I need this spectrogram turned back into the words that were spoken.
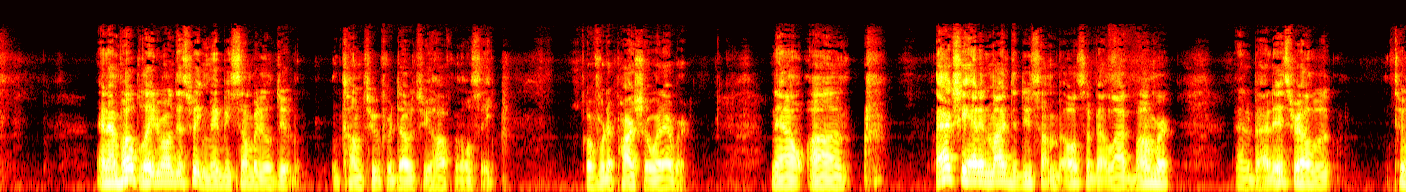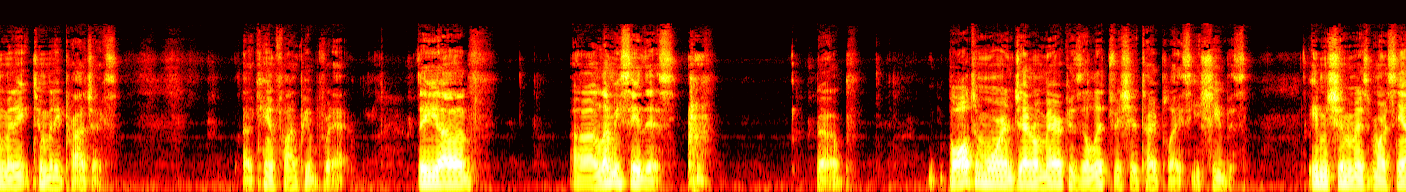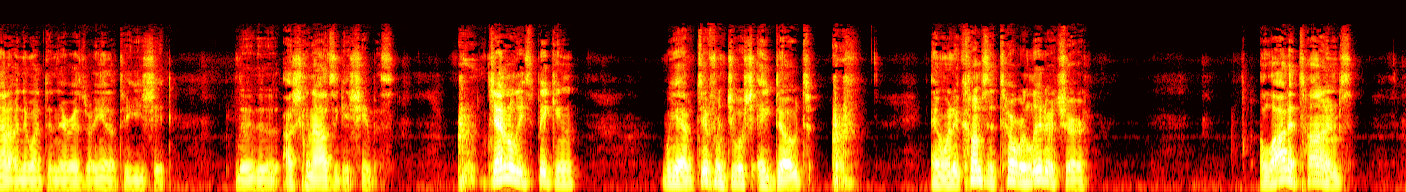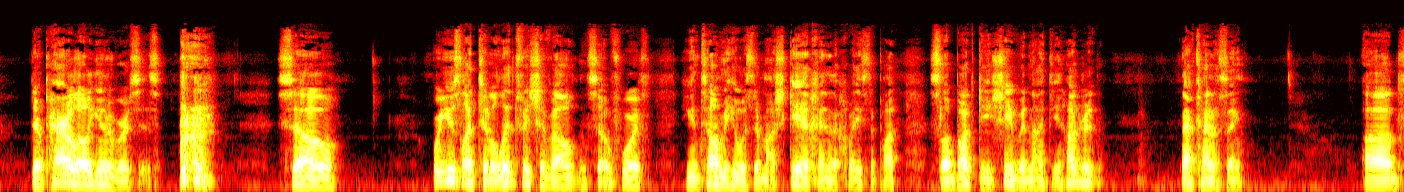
and I'm hope later on this week maybe somebody will do come through for W. Hoffman. We'll see, or for the Parsha or whatever. Now, um, I actually had in mind to do something also about Lag Bomer and about Israel. Too many, too many projects. I can't find people for that. The uh, uh, let me say this: uh, Baltimore in general, America is a Litvish type place, yeshivas even Shimon Marciano, and they went in there Israel, you know, to Yeshiva, the, the Ashkenazi yeshivas. Generally speaking, we have different Jewish Adot, and when it comes to Torah literature, a lot of times they're parallel universes. so we're used like to the Litvish Welt and so forth. You can tell me who was the Mashgiach and the Chveis Slobodki Yeshiva in 1900, that kind of thing. Uh,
